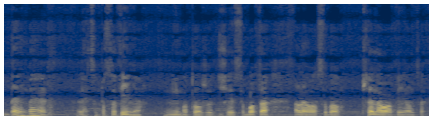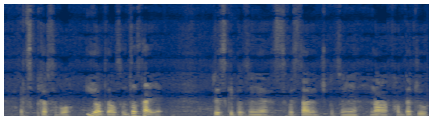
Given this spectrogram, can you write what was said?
Ben Ben, lecą pozdrowienia. Mimo to, że dzisiaj jest sobota, ale osoba przelała pieniądze ekspresowo i od razu dostaje. Wszystkie pozdrowienia z wystawy czy pozdrowienia na fanpage'u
